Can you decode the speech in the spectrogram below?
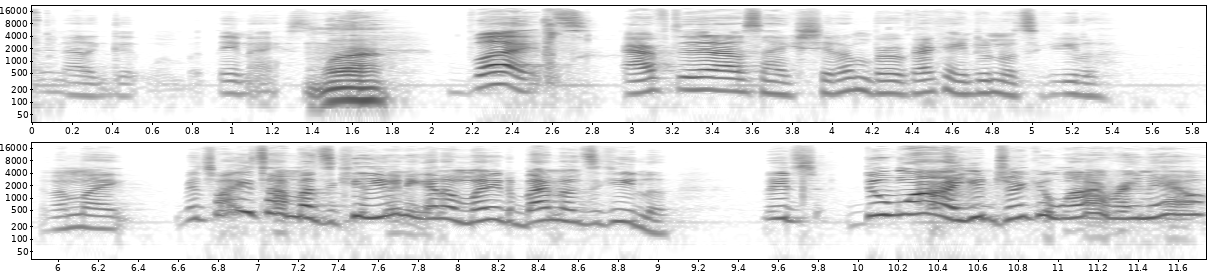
They're not a good one, but they nice. What? But after that, I was like, shit, I'm broke. I can't do no tequila. And I'm like, bitch, why you talking about tequila? You ain't got no money to buy no tequila. Bitch, do wine. You drinking wine right now?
